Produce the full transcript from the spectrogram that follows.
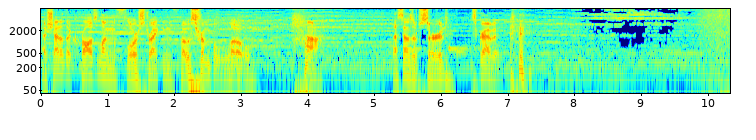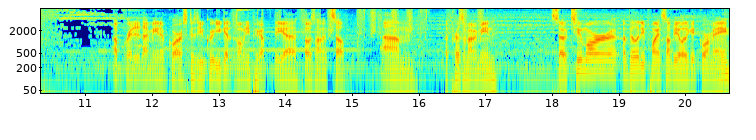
A shadow that crawls along the floor, striking foes from below. Huh. That sounds absurd. Let's grab it. Upgraded, I mean, of course, because you you get it the moment you pick up the uh, itself. Um, the Prism, I mean. So two more ability points, I'll be able to get Gourmet.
